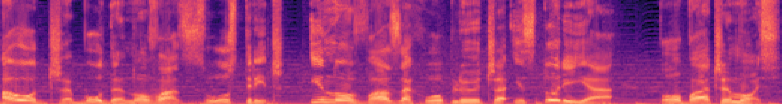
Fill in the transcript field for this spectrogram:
А отже, буде нова зустріч і нова захоплююча історія. Побачимось!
